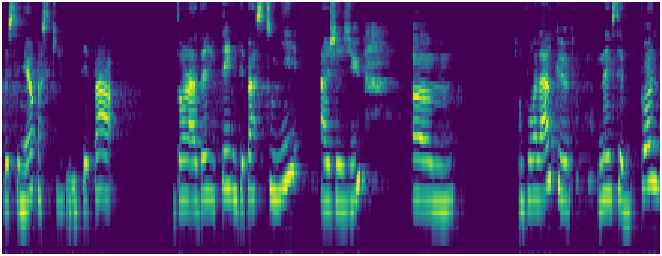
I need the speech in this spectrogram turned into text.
le Seigneur, parce qu'il n'était pas dans la vérité, il n'était pas soumis à Jésus, euh, voilà que même bonnes,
